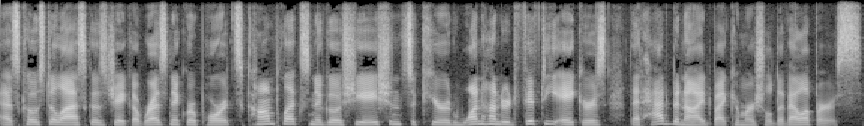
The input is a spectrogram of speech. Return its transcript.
As Coast Alaska's Jacob Resnick reports, complex negotiations secured 150 acres that had been eyed by commercial developers.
